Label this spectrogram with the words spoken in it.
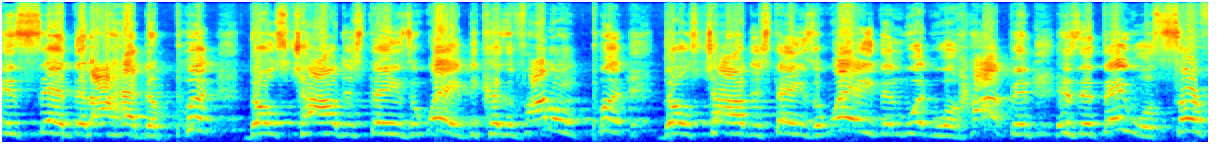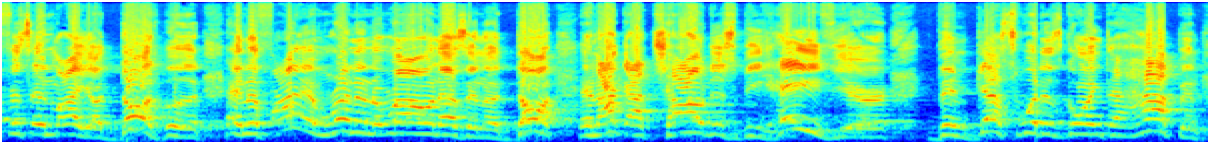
It said that I had to put those childish things away because if I don't put those childish things away, then what will happen is that they will surface in my adulthood. And if I am running around as an adult and I got childish behavior, then guess what is going to happen?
